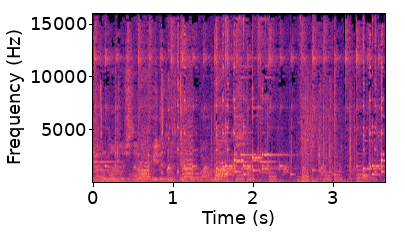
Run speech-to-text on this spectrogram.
I don't understand why he doesn't hit the bomb.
